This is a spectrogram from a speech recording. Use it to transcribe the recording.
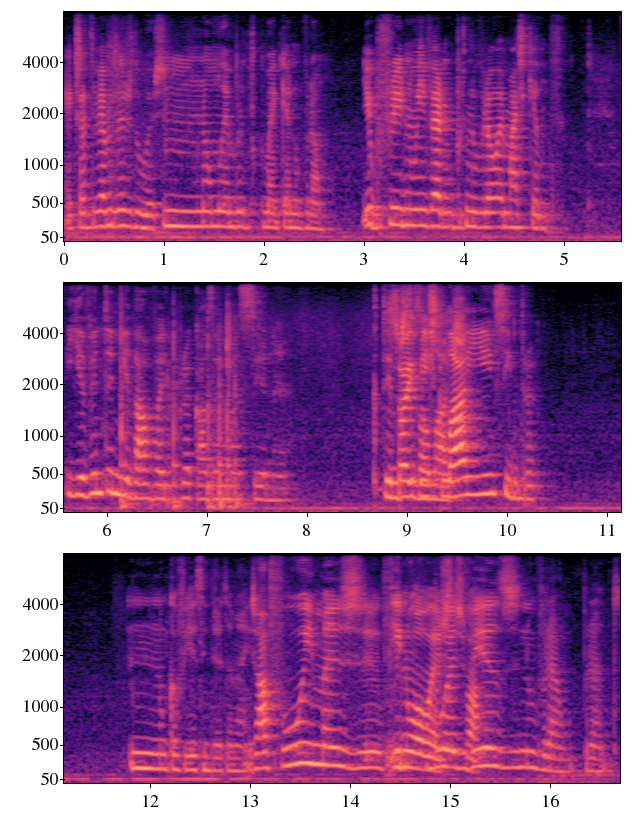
É que já tivemos as duas. Hum, não me lembro de como é que é no verão. Eu preferi no inverno porque no verão é mais quente. E a ventania de Aveiro, por acaso, é uma cena que temos Só existe lá e em Sintra. Nunca fui a Sintra também. Já fui, mas eh, fui Oeste, duas vezes no verão. Pronto.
